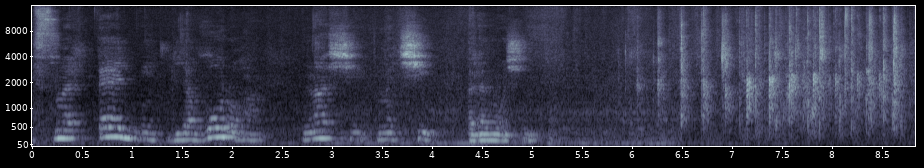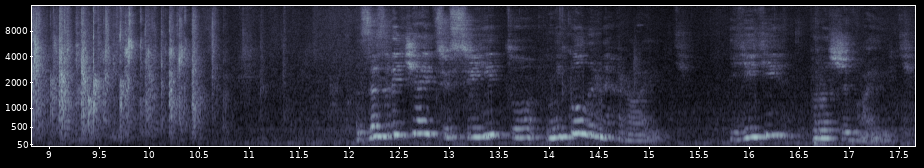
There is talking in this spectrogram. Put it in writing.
і смертельні для ворога наші мечі переможні. Зазвичай цю світу ніколи не грають, її проживають.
